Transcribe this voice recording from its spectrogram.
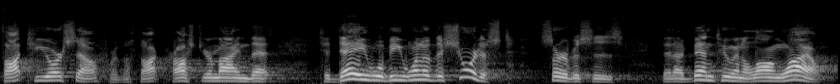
thought to yourself, or the thought crossed your mind, that today will be one of the shortest services that I've been to in a long while.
